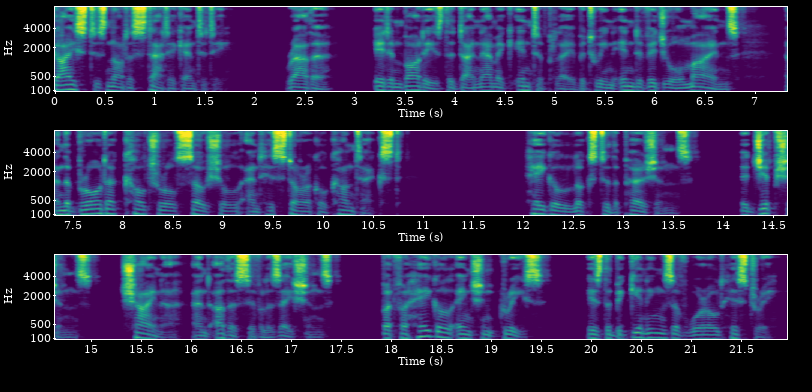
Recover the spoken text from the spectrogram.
Geist is not a static entity. Rather, it embodies the dynamic interplay between individual minds and the broader cultural, social, and historical context. Hegel looks to the Persians, Egyptians, China, and other civilizations, but for Hegel ancient Greece is the beginnings of world history.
